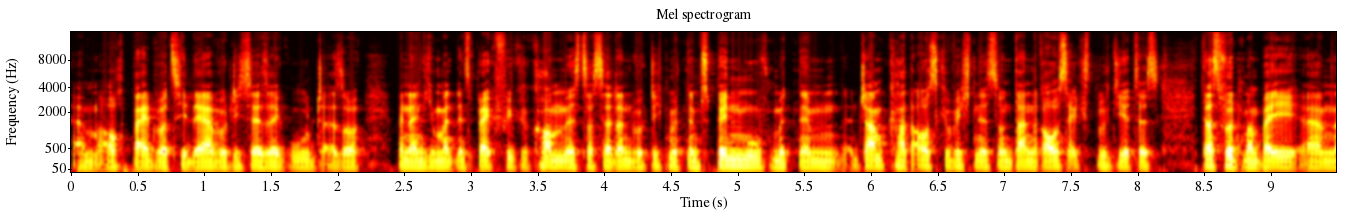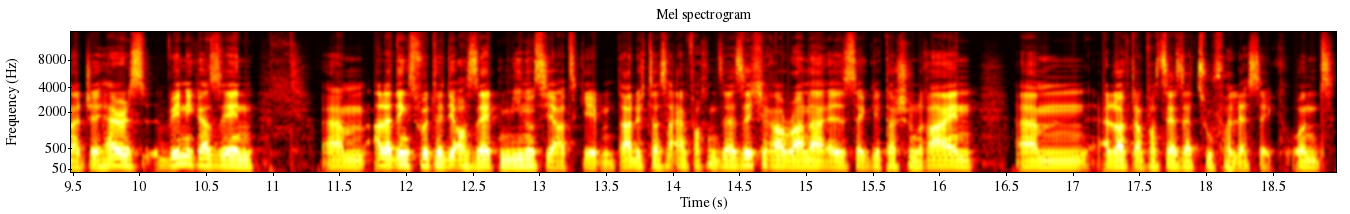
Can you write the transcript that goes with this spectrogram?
ähm, auch bei Edward Hilaire wirklich sehr, sehr gut. Also wenn dann jemand ins Backfield gekommen ist, dass er dann wirklich mit einem Spin-Move, mit einem Jump-Cut ausgewichen ist und dann raus explodiert ist. Das wird man bei ähm, Najee Harris weniger sehen. Ähm, allerdings wird er dir auch selten Minus-Yards geben. Dadurch, dass er einfach ein sehr sicherer Runner ist, er geht da schon rein, ähm, er läuft einfach sehr, sehr zuverlässig. Und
